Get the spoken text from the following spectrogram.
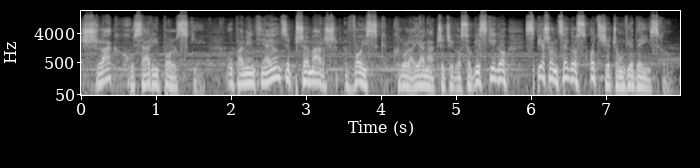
szlak Husarii Polskiej, upamiętniający przemarsz wojsk króla Jana III Sobieskiego spieszącego z odsieczą wiedeńską.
